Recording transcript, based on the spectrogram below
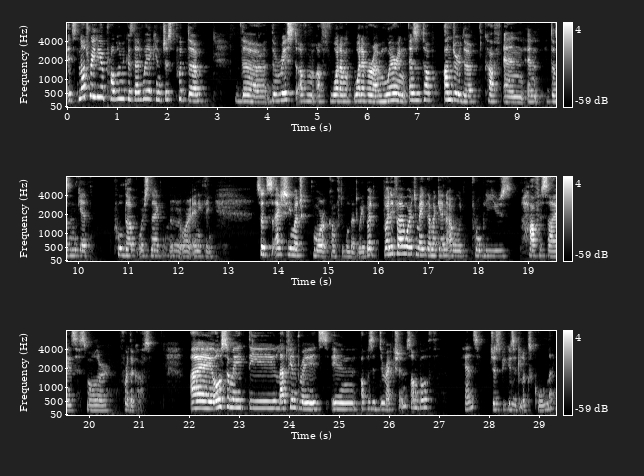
it's not really a problem because that way I can just put the the the wrist of, of what I'm whatever I'm wearing as a top under the cuff and and it doesn't get pulled up or snagged or, or anything. So it's actually much more comfortable that way. But but if I were to make them again, I would probably use half a size smaller for the cuffs. I also made the Latvian braids in opposite directions on both hands just because it looks cool like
